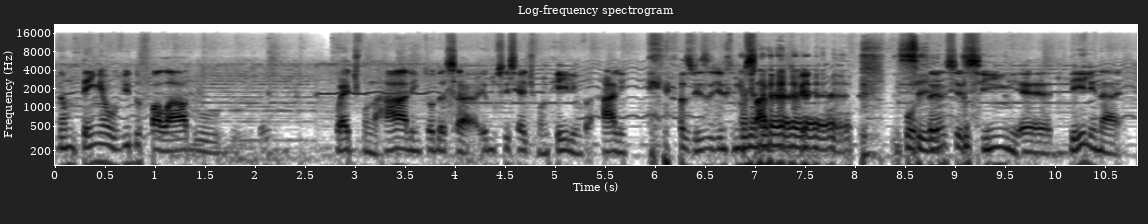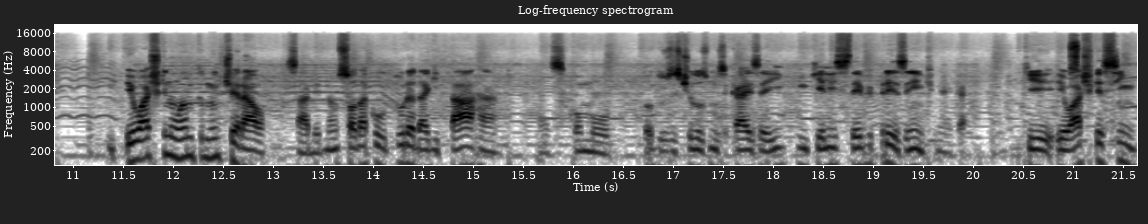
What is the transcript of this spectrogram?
não tenha ouvido falar do, do, do Ed Van Halen, toda essa. Eu não sei se é Ed Van Halen, Van Halen. Às vezes a gente não sabe a importância assim, é, dele na, eu acho que no âmbito muito geral, sabe? Não só da cultura da guitarra, mas como todos os estilos musicais aí em que ele esteve presente, né, cara? Que eu acho que assim,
